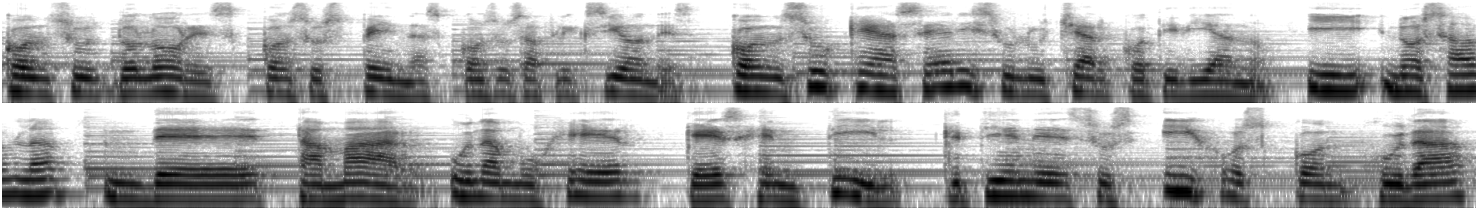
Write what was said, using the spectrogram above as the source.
con sus dolores, con sus penas, con sus aflicciones, con su quehacer y su luchar cotidiano. Y nos habla de Tamar, una mujer que es gentil, que tiene sus hijos con Judá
